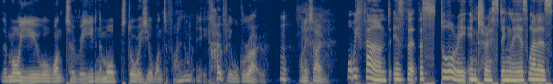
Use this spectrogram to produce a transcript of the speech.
the more you will want to read and the more stories you'll want to find, and it hopefully will grow mm. on its own. What we found is that the story, interestingly, as well as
